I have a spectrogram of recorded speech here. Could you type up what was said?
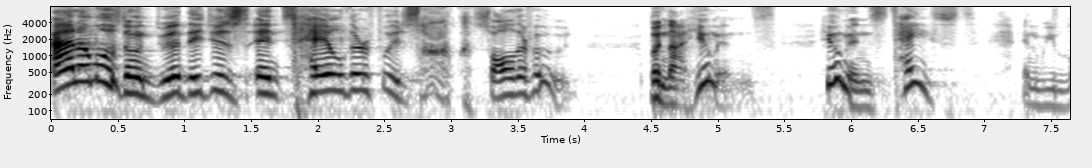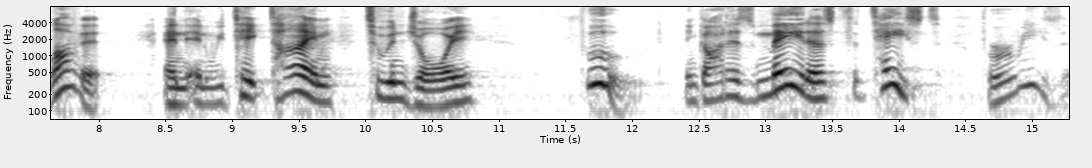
Animals don't do it, they just inhale their food, just swallow their food. But not humans. Humans taste and we love it. And, and we take time to enjoy food. And God has made us to taste for a reason.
